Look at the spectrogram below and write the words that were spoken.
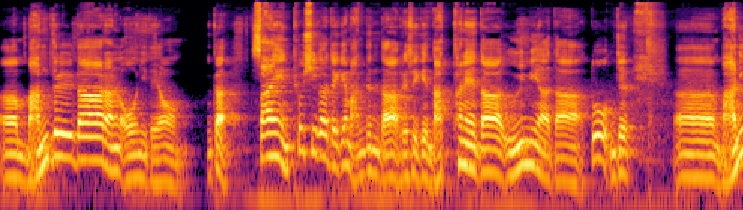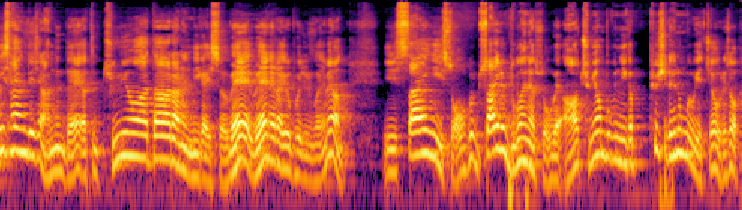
어, 만들다라는 어원이 돼요. 그러니까 사인 표시가 되게 만든다. 그래서 이게 나타내다, 의미하다. 또 이제 어, 많이 사용되진 않는데 여튼 중요하다라는 의미가 있어요. 왜, 왜 내가 이걸 보여주는 거냐면 이 사인이 있어. 어, 그럼 사인을 누가 해놨어? 왜? 아, 중요한 부분이니까 표시를 해놓은 거겠죠. 그래서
